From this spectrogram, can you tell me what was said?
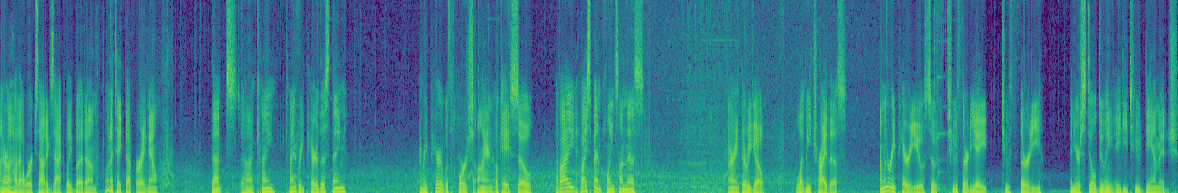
I don't know how that works out exactly, but um I'm gonna take that for right now. That's uh can I can I repair this thing? I repair it with forged iron. Okay, so have I have I spent points on this? All right, there we go. Let me try this. I'm going to repair you. So 238, 230, and you're still doing 82 damage.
